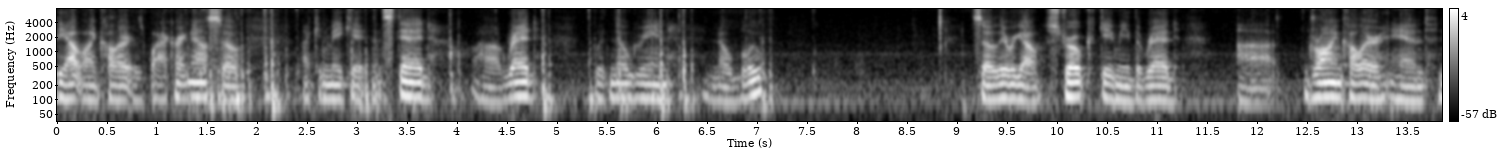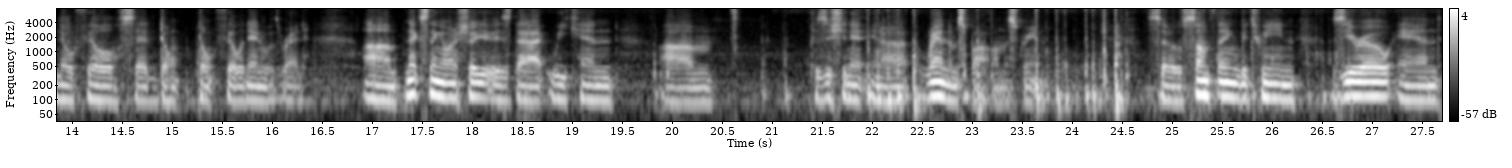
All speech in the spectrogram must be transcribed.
the outline color is black right now, so I can make it instead uh, red with no green no blue. So there we go. Stroke gave me the red uh, drawing color and no fill said don't don't fill it in with red. Um, next thing I want to show you is that we can um, position it in a random spot on the screen. So something between 0 and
